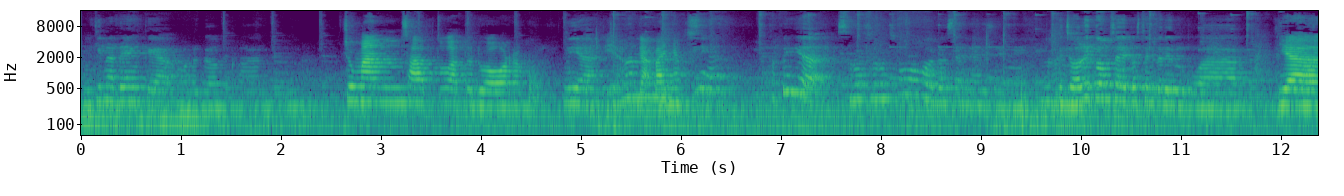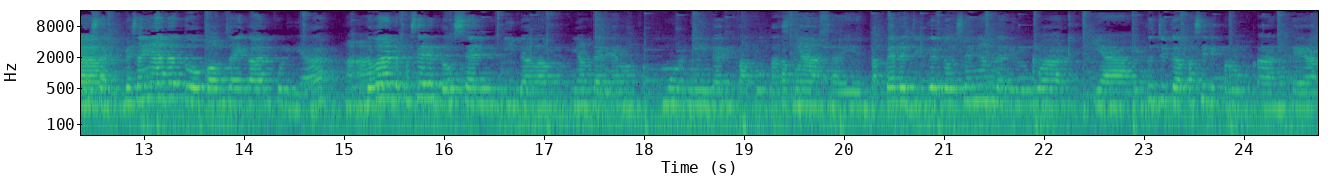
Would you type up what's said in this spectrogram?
Mungkin ada yang kayak menegangkan. Cuman satu atau dua orang. Iya Iya, cuman- nggak banyak sih. iya. tapi ya seru-seru semua kok dosennya di sini. Kecuali kalau misalnya dosen dari luar. Ya Nah, dosen biasanya ada tuh kalau misalnya kalian kuliah itu kan ada pasti ada dosen di dalam yang dari emang murni dari fakultasnya. Fakultas tapi ada juga dosen yang dari luar. Ya itu juga pasti diperlukan kayak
